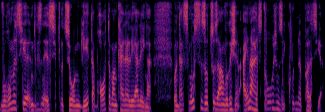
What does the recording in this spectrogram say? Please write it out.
worum es hier in diesen Institutionen geht. Da brauchte man keine Lehrlinge. Und das musste sozusagen wirklich in einer historischen Sekunde passieren.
